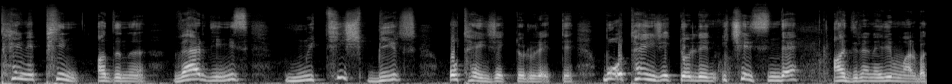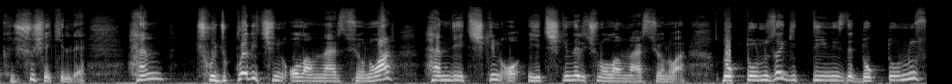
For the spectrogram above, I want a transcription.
Penepin adını verdiğimiz müthiş bir oto enjektör üretti. Bu oto enjektörlerin içerisinde adrenalin var bakın şu şekilde. Hem çocuklar için olan versiyonu var hem de yetişkin yetişkinler için olan versiyonu var. Doktorunuza gittiğinizde doktorunuz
